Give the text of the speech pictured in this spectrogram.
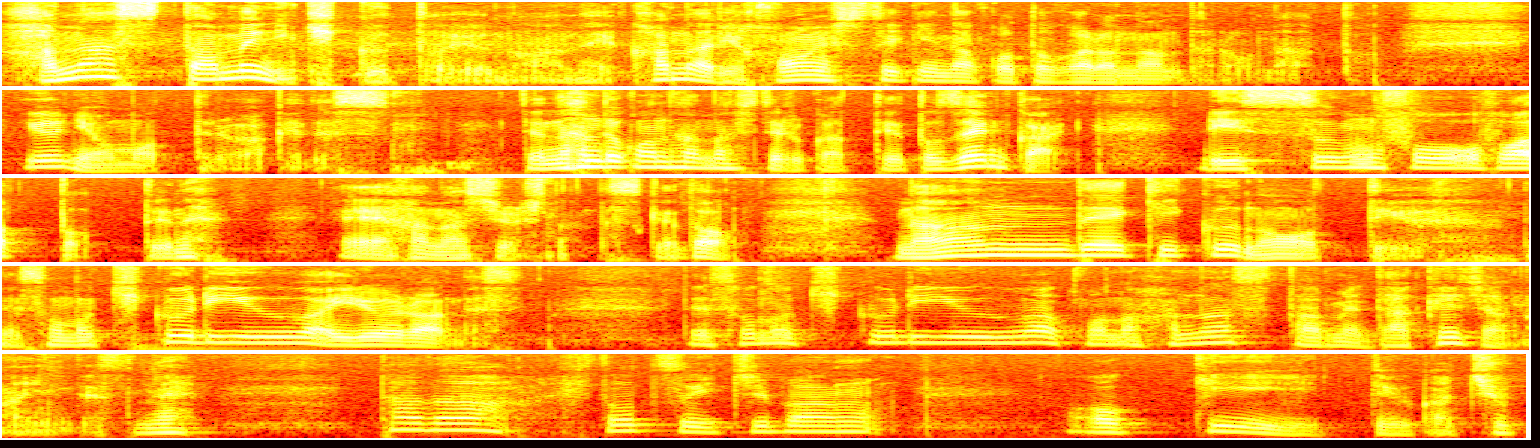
話すために聞くというのはねかなり本質的な事柄なんだろうなというふうに思ってるわけです。でなんでこんな話してるかっていうと前回「Listen for What」ってね、えー、話をしたんですけどなんで聞くのっていうでその聞く理由はいろいろあるんです。でその聞く理由はこの話すためだけじゃないんですね。ただ一つ一番大きいっていうか出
